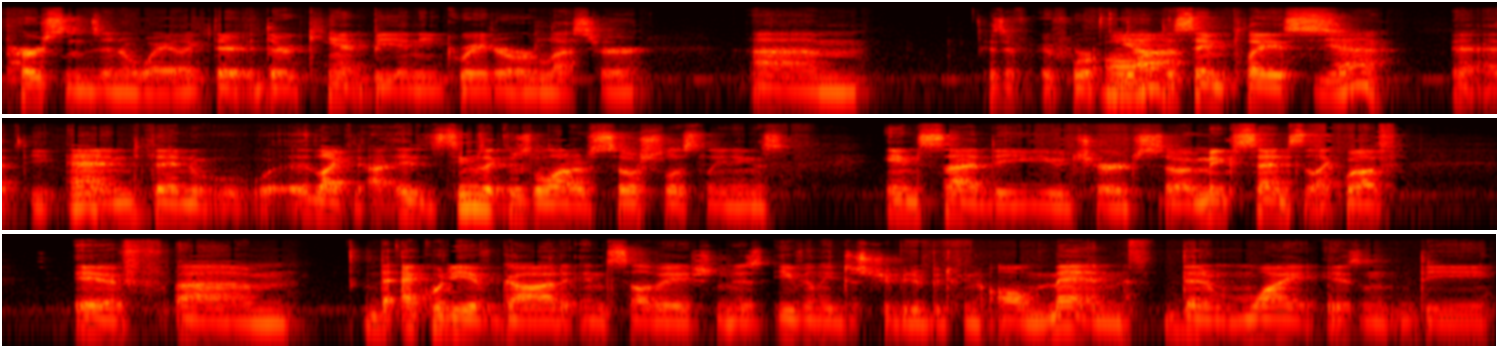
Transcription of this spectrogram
persons in a way. Like there there can't be any greater or lesser. Because if, if we're all Yeah. at the same place Yeah. at the end, then like uh, it seems like there's a lot of socialist leanings inside the UU church. So it makes sense that like well if if um, the equity of God in salvation is evenly distributed between all men, then why isn't the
